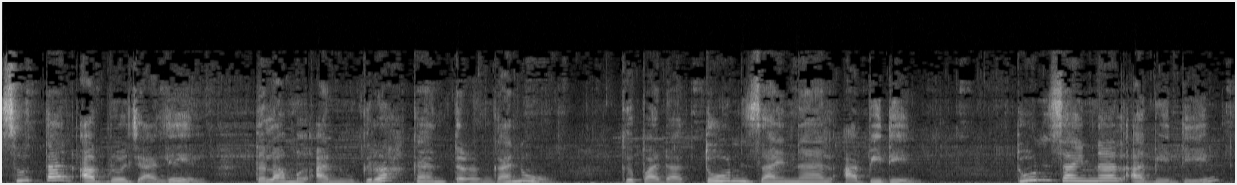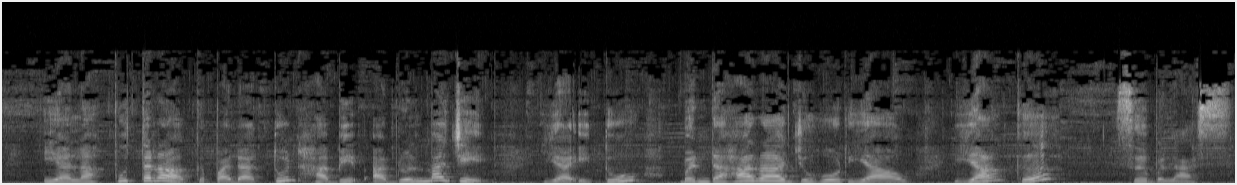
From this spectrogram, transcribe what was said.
Sultan Abdul Jalil telah menganugerahkan Terengganu kepada Tun Zainal Abidin. Tun Zainal Abidin ialah putera kepada Tun Habib Abdul Majid iaitu Bendahara Johor Riau yang ke-11.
